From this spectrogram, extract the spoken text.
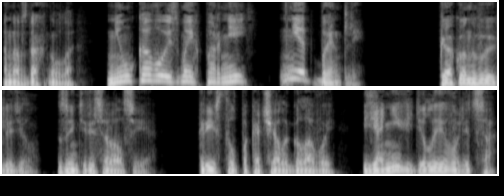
Она вздохнула. «Ни у кого из моих парней нет Бентли». «Как он выглядел?» — заинтересовался я. Кристал покачала головой. Я не видела его лица.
